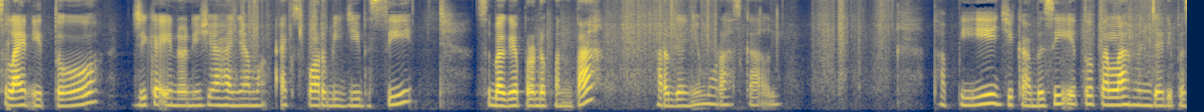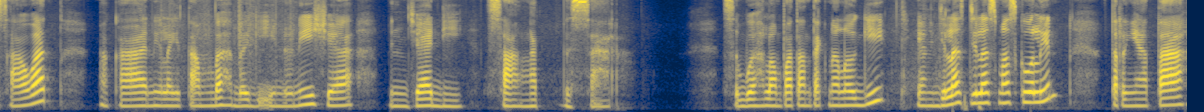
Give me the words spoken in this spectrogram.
Selain itu, jika Indonesia hanya mengekspor biji besi sebagai produk mentah, harganya murah sekali. Tapi jika besi itu telah menjadi pesawat, maka nilai tambah bagi Indonesia menjadi sangat besar sebuah lompatan teknologi yang jelas-jelas maskulin, ternyata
